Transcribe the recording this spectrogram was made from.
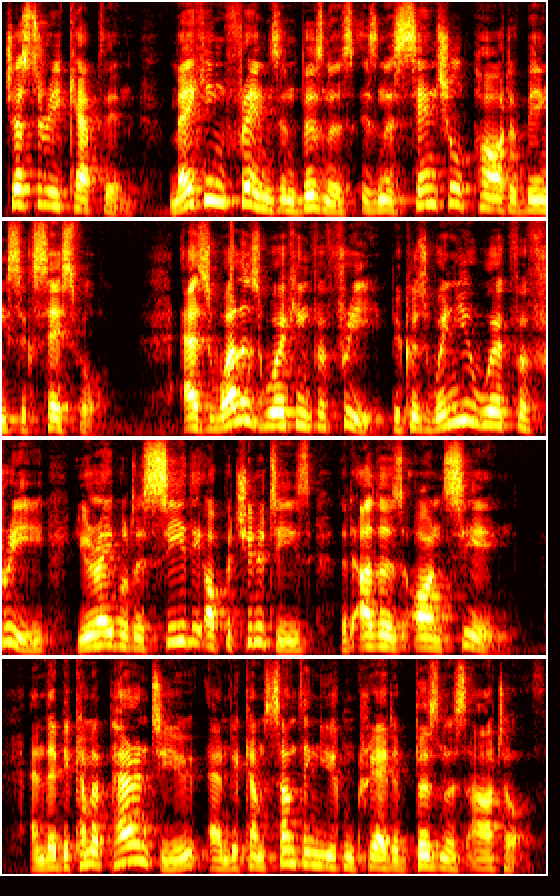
Just to recap then, making friends in business is an essential part of being successful as well as working for free, because when you work for free, you're able to see the opportunities that others aren't seeing, and they become apparent to you and become something you can create a business out of.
